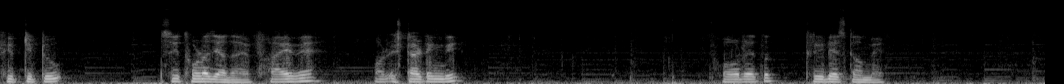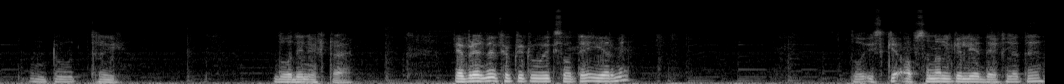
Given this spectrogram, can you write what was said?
52 से थोड़ा ज़्यादा है। फाइव है और स्टार्टिंग भी फोर है तो थ्री डेज़ कम है। टू थ्री दो दिन एक्स्ट्रा है। एवरेज में 52 वीक्स होते हैं ईयर में। तो इसके ऑप्शनल के लिए देख लेते हैं।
